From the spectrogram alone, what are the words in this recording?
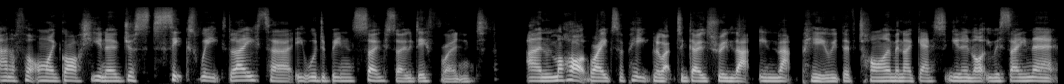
And I thought, oh my gosh, you know, just six weeks later, it would have been so, so different. And my heart breaks for people who had to go through that in that period of time. And I guess, you know, like you were saying there,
